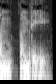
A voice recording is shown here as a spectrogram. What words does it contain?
أدهم قمري.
